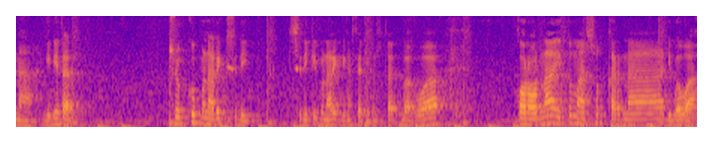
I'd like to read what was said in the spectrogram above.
Nah, gini Tad. Cukup menarik sedikit sedikit menarik dengan statement Ustadz bahwa corona itu masuk karena di bawah,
